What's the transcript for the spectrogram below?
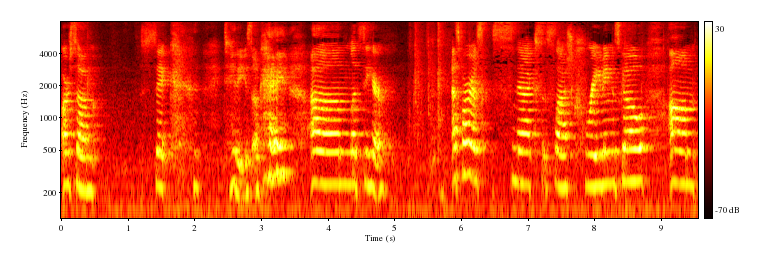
are some sick titties, okay? Um, let's see here. As far as snacks slash cravings go, um,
